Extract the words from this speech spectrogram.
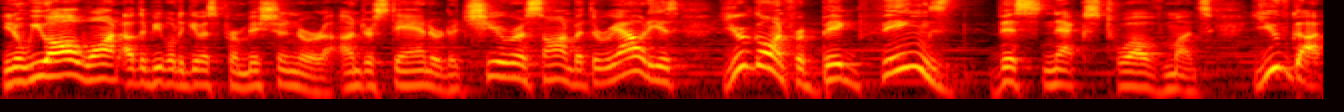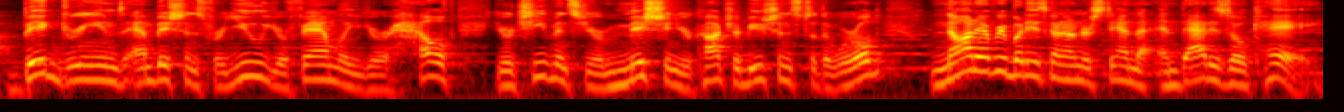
You know, we all want other people to give us permission or to understand or to cheer us on, but the reality is you're going for big things this next 12 months. You've got big dreams, ambitions for you, your family, your health, your achievements, your mission, your contributions to the world. Not everybody's going to understand that, and that is okay.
